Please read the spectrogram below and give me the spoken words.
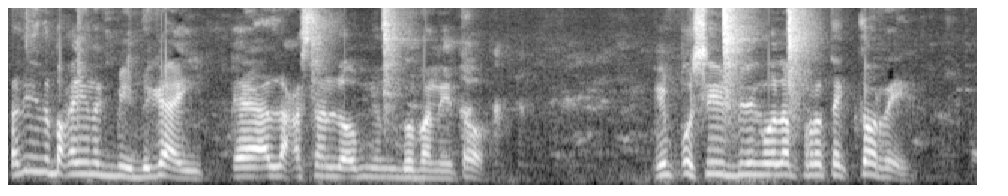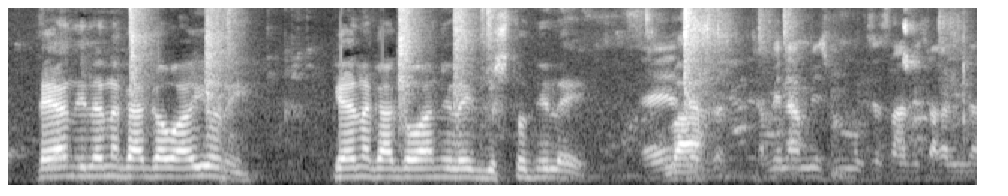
kanino ba kayo nagbibigay? Kaya lakas ng loob yung gumanito. Imposibleng walang protector eh. Kaya nila nagagawa yun eh. Kaya nagagawa nila yung gusto nila eh. Eh, sir, kami na mismo magsasabi sa kanila.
